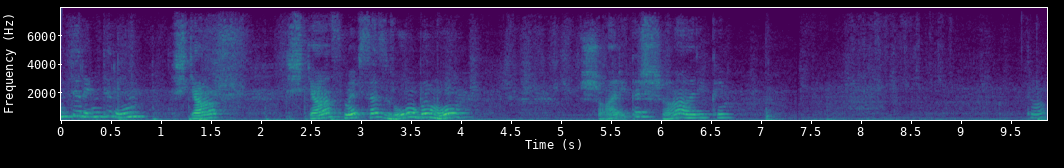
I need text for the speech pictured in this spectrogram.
Тин-тирин-тирин. Щас, щас ми все зробимо. Шарики, шарики. Так.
